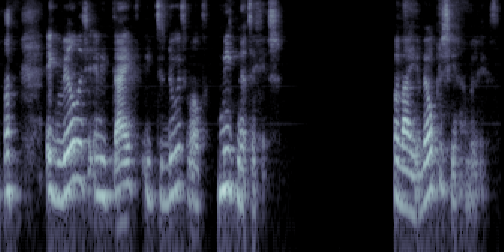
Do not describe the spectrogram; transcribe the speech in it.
ik wil dat je in die tijd iets doet wat niet nuttig is. Maar waar je wel plezier aan beleeft.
